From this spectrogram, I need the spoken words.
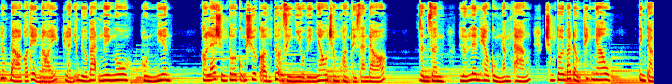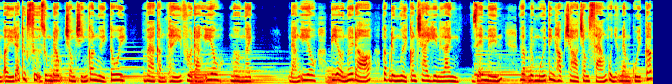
Lúc đó có thể nói là những đứa bạn ngây ngô, hồn nhiên. Có lẽ chúng tôi cũng chưa có ấn tượng gì nhiều về nhau trong khoảng thời gian đó. Dần dần, lớn lên theo cùng năm tháng Chúng tôi bắt đầu thích nhau. Tình cảm ấy đã thực sự rung động trong chính con người tôi Và cảm thấy vừa đáng yêu, ngờ nghệch Đáng yêu vì ở nơi đó gặp được người con trai hiền lành, dễ mến Gặp được mối tình học trò trong sáng của những năm cuối cấp.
